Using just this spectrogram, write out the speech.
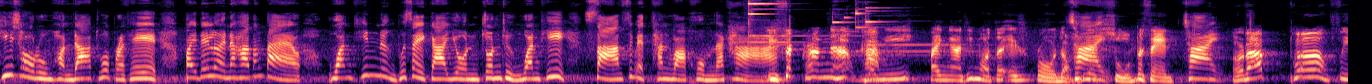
ที่โชว์รูม Honda ทั่วประเทศ ไปได้เลยนะคะ ตั้งแต่วันที่ 1 พฤศจิกายนจนถึงวันที่ 31 ธันวาคมนะคะ อีกสักครั้งนะฮะ ครับ วันนี้ไปงานที่มอเตอร์เอ็กซ์โปดอกใช่ เบี้ยศูนย์เปอร์เซ็นต์ใช่ รับเพิ่มฟรี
